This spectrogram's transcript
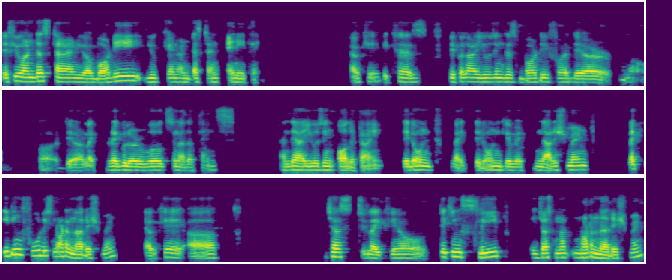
if you understand your body you can understand anything. Okay? Because people are using this body for their you know for their like regular works and other things. And they are using all the time they don't like they don't give it nourishment. Like eating food is not a nourishment okay? Uh just like you know taking sleep is just not not a nourishment.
